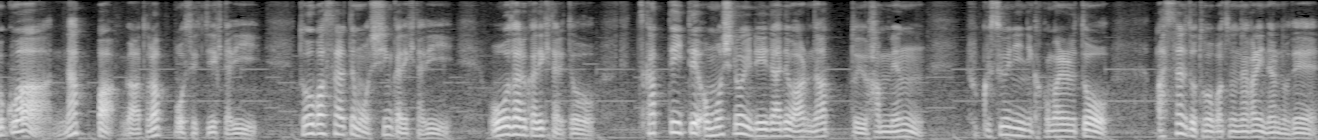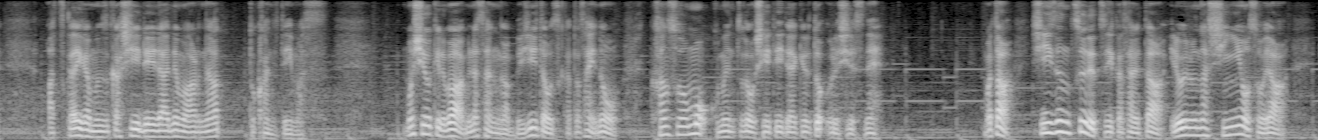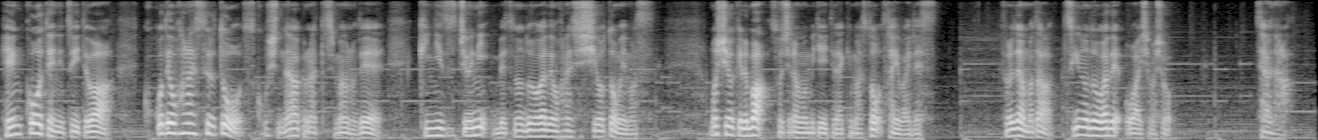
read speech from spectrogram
僕はナッパがトラップを設置できたり、討伐されても進化できたり、大猿化できたりと、使っていて面白いレーダーではあるなという反面、複数人に囲まれると、あっさりと討伐の流れになるので、扱いが難しいレーダーでもあるなと感じています。もしよければ皆さんがベジータを使った際の感想もコメントで教えていただけると嬉しいですね。また、シーズン2で追加されたいろいろな新要素や変更点については、ここでお話しすると少し長くなってしまうので、近日中に別の動画でお話ししようと思います。もしよければそちらも見ていただけますと幸いです。それではまた次の動画でお会いしましょう。さようなら。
